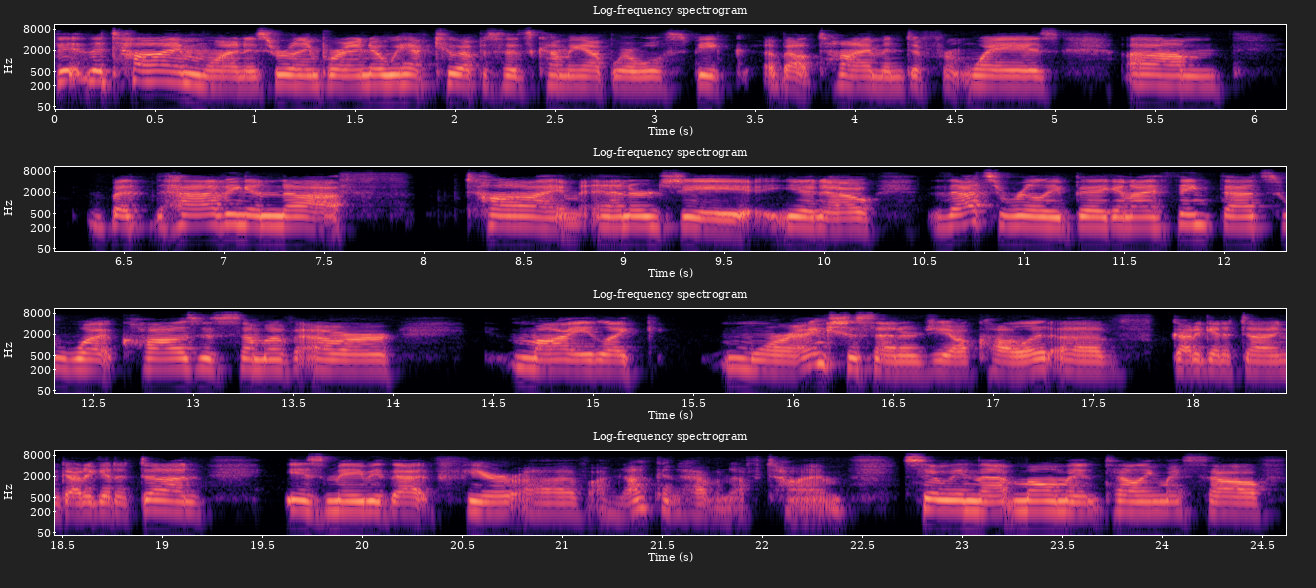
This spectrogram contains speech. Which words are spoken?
The, the time one is really important. I know we have two episodes coming up where we'll speak about time in different ways. Um, but having enough time, energy, you know, that's really big. And I think that's what causes some of our, my like more anxious energy, I'll call it, of got to get it done, got to get it done, is maybe that fear of I'm not going to have enough time. So in that moment, telling myself,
